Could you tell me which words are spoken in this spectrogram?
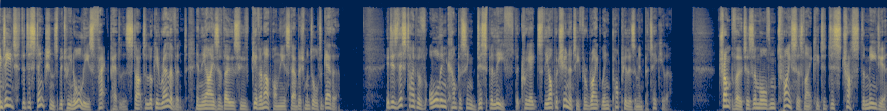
Indeed, the distinctions between all these fact peddlers start to look irrelevant in the eyes of those who've given up on the establishment altogether. It is this type of all encompassing disbelief that creates the opportunity for right wing populism in particular. Trump voters are more than twice as likely to distrust the media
